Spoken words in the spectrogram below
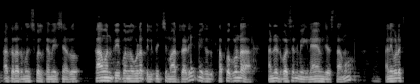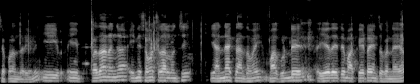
ఆ తర్వాత మున్సిపల్ కమిషనరు కామన్ పీపుల్ను కూడా పిలిపించి మాట్లాడి మీకు తప్పకుండా హండ్రెడ్ పర్సెంట్ మీకు న్యాయం చేస్తాము అని కూడా చెప్పడం జరిగింది. ఈ ఈ ప్రధానంగా ఇన్ని సంవత్సరాల నుంచి ఈ అన్యాక్రాంతమై మాకుండే ఏదైతే మాకు కేటాయించబడినాయో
